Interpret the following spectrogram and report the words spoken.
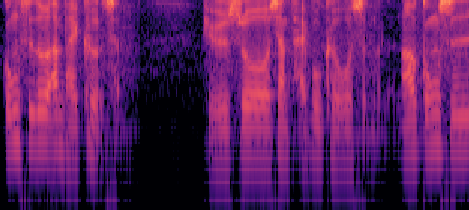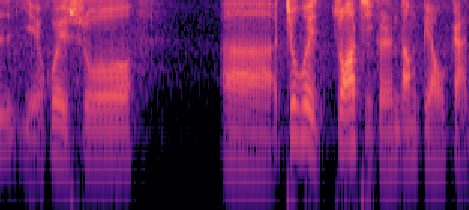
公司都会安排课程，比如说像台步课或什么的，然后公司也会说，呃，就会抓几个人当标杆。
